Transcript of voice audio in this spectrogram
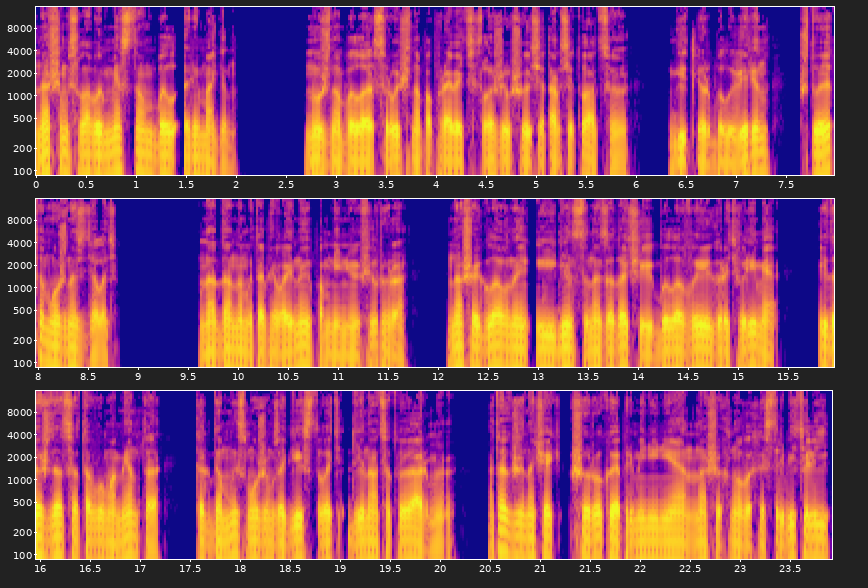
Нашим слабым местом был Ремаген. Нужно было срочно поправить сложившуюся там ситуацию. Гитлер был уверен, что это можно сделать. На данном этапе войны, по мнению фюрера, нашей главной и единственной задачей было выиграть время и дождаться того момента, когда мы сможем задействовать 12-ю армию, а также начать широкое применение наших новых истребителей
